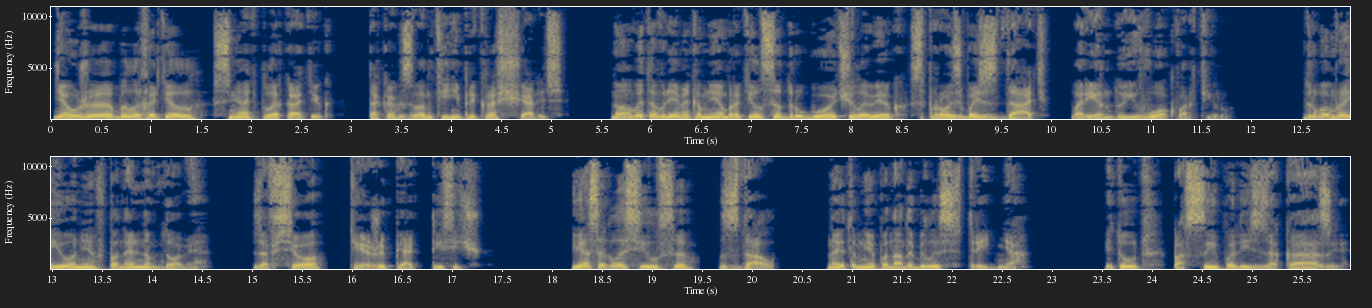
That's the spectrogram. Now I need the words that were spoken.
Я уже было хотел снять плакатик, так как звонки не прекращались. Но в это время ко мне обратился другой человек с просьбой сдать в аренду его квартиру. В другом районе, в панельном доме. За все те же пять тысяч. Я согласился, сдал. На это мне понадобилось три дня. И тут посыпались заказы.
